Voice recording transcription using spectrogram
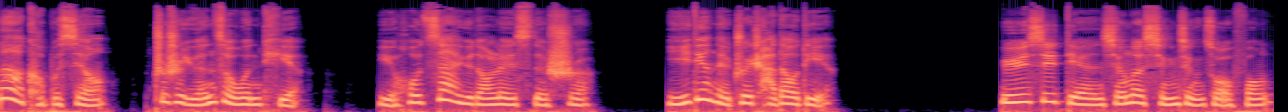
那可不行，这是原则问题。以后再遇到类似的事，一定得追查到底。于西典型的刑警作风。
